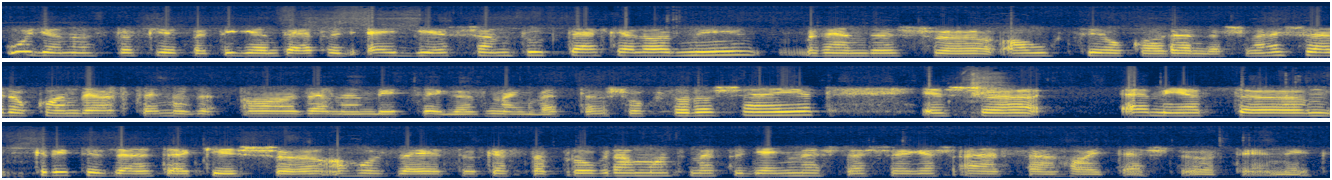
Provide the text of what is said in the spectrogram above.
Ugyanazt a képet, igen, tehát hogy egyért sem tudták eladni rendes aukciókon, rendes vásárokon, de aztán az, az MNB cég az megvette a sokszorosáért, és Emiatt kritizálták is a hozzáértők ezt a programot, mert ugye egy mesterséges árfelhajtás történik.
